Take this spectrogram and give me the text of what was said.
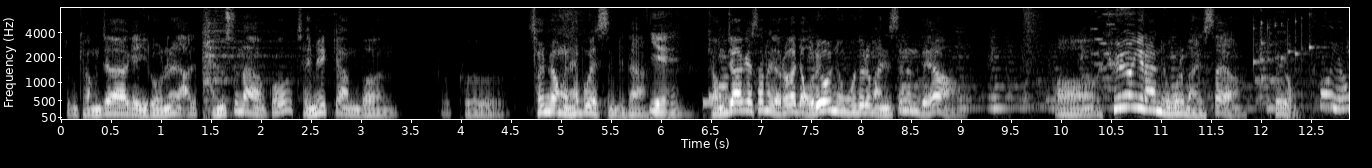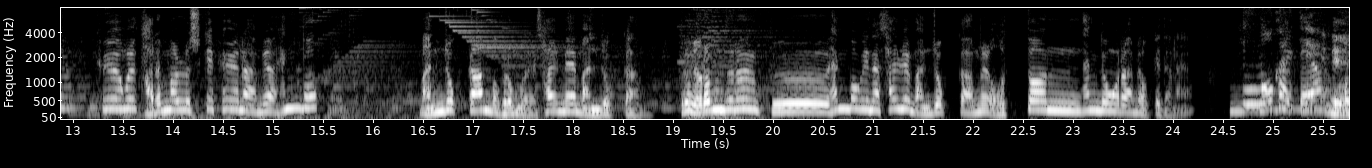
좀 경제학의 이론을 아주 단순하고 재미있게 한번 또 그 설명을 해보겠습니다. 예. 경제학에서는 여러 가지 어려운 용어들을 많이 쓰는데요. 어, 효용이라는 용어를 많이 써요. 효용. 효용? 효용을 다른 말로 쉽게 표현하면 행복, 만족감 뭐 그런 거예요. 삶의 만족감. 그럼 여러분들은 그 행복이나 삶의 만족감을 어떤 행동을 하면 얻게 되나요? 행복할 때요? 예.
